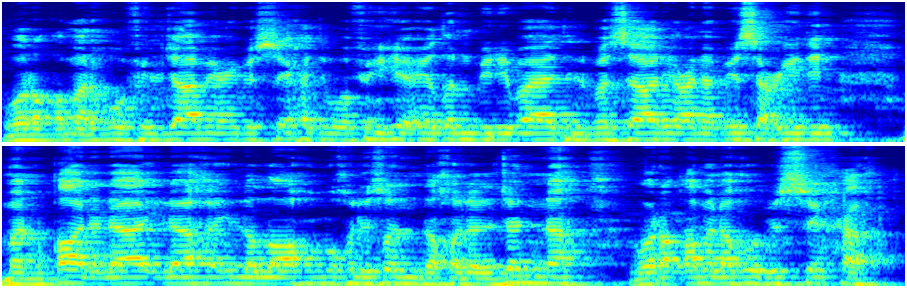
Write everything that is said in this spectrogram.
ورقم له في الجامع بالصحة وفيه أيضا برواية البزار عن أبي سعيد من قال لا إله إلا الله مخلصا دخل الجنة ورقم له بالصحة.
